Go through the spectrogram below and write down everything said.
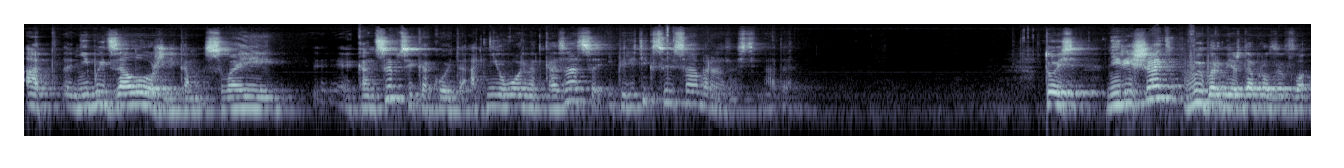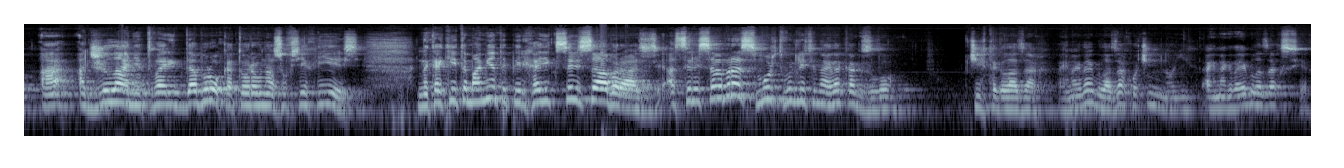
от не быть заложником своей концепции какой-то, от нее вовремя отказаться и перейти к целесообразности надо. То есть не решать выбор между добром и злом, а от желания творить добро, которое у нас у всех есть, на какие-то моменты переходить к целесообразности. А целесообразность может выглядеть иногда как зло в чьих-то глазах, а иногда в глазах очень многих, а иногда и в глазах всех.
